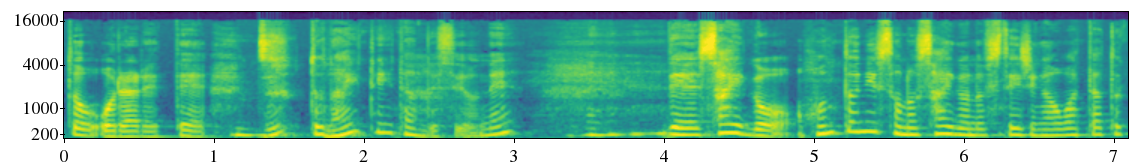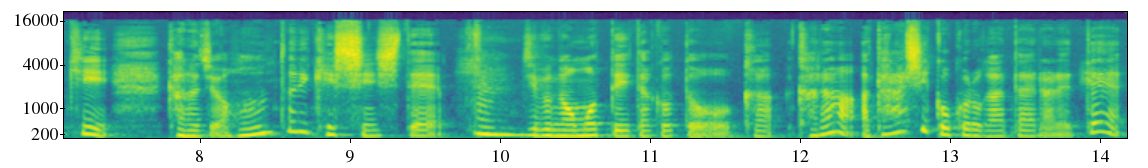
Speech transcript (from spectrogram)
とおられて、ずっと泣いていたんですよね。で最後本当にその最後のステージが終わった時彼女は本当に決心して、自分が思っていたことかから新しい心が与えられて、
